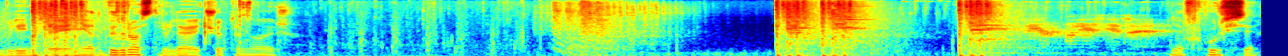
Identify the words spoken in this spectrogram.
Блин, да я не от бедра стреляю, что ты ноешь? Я в курсе.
